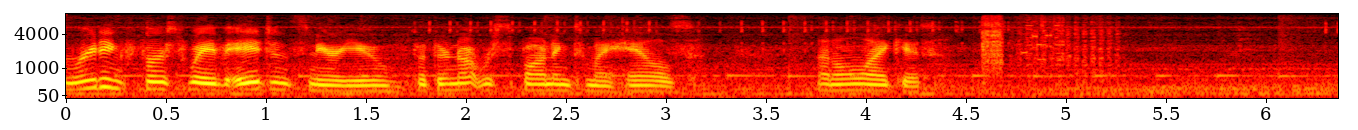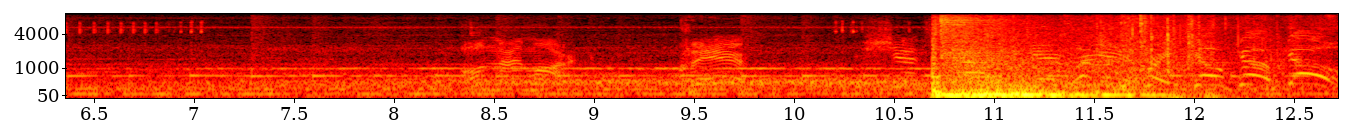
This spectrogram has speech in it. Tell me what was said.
I'm reading first wave agents near you, but they're not responding to my hails. I don't like it. On my mark. Clear. Shit's down here. We're getting free. Go, go, go!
